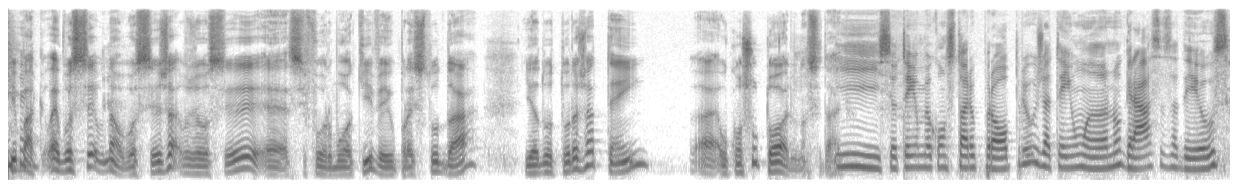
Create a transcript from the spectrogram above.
Que bacana. Você, não, você já você é, se formou aqui, veio para estudar e a doutora já tem o consultório na cidade. Isso, eu tenho meu consultório próprio, já tem um ano, graças a Deus.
